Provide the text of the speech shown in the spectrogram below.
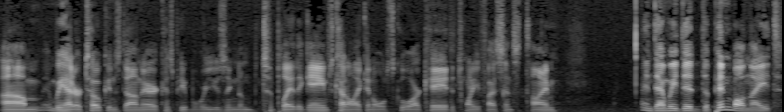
um, we had our tokens down there because people were using them to play the games, kind of like an old school arcade at 25 cents a time. And then we did the pinball night.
